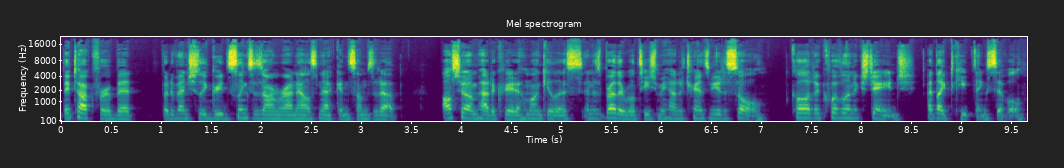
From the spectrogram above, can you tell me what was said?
They talk for a bit, but eventually Greed slings his arm around Al's neck and sums it up. I'll show him how to create a homunculus, and his brother will teach me how to transmute a soul. Call it equivalent exchange. I'd like to keep things civil.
